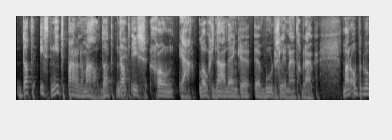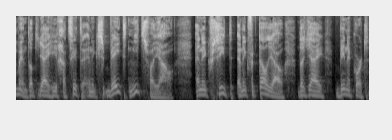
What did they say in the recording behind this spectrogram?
dat is niet paranormaal. Dat, dat is gewoon ja, logisch nadenken, uh, boerenslimheid gebruiken. Maar op het moment dat jij hier gaat zitten en ik weet niets van jou. en ik zie en ik vertel jou dat jij binnenkort.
